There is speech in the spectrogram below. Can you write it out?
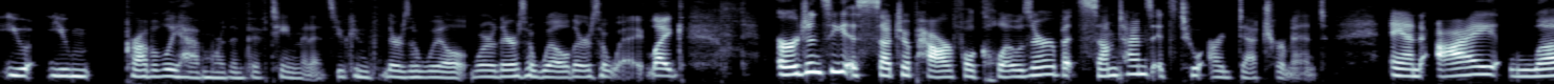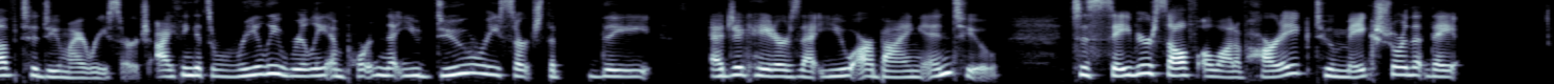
you you probably have more than 15 minutes. You can there's a will where there's a will there's a way. Like urgency is such a powerful closer, but sometimes it's to our detriment. And I love to do my research. I think it's really really important that you do research the the educators that you are buying into to save yourself a lot of heartache to make sure that they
